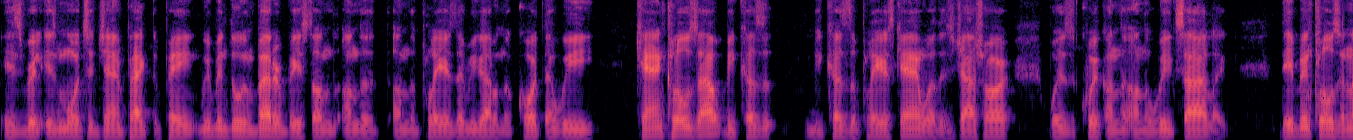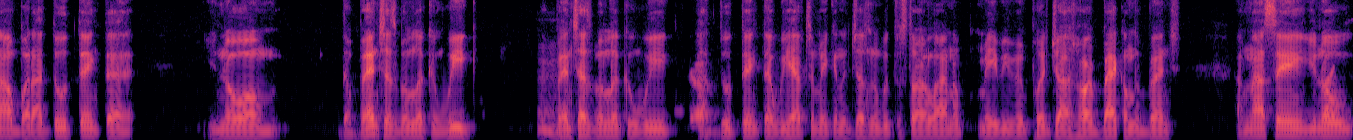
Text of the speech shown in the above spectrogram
Is really is more to jam pack the paint. We've been doing better based on on the on the players that we got on the court that we can close out because because the players can, whether it's Josh Hart was quick on the on the weak side, like they've been closing out. But I do think that you know um the bench has been looking weak. The mm. bench has been looking weak. I do think that we have to make an adjustment with the starting lineup, maybe even put Josh Hart back on the bench. I'm not saying, you know,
